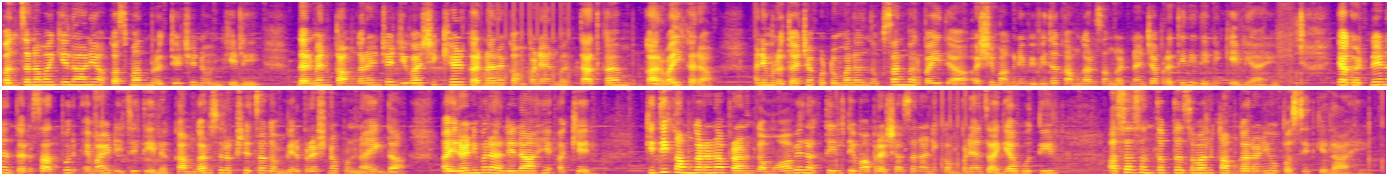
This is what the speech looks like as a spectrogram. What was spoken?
पंचनामा केला आणि अकस्मात मृत्यूची नोंद केली. दरम्यान कामगारांच्या जीवाशी खेळ करणाऱ्या कंपन्यांवर तात्काळ कारवाई करा आणि मृताच्या कुटुंबाला नुकसान भरपाई द्या अशी मागणी विविध कामगार संघटनांच्या प्रतिनिधींनी केली आहे. या घटनेनंतर सातपूर एम आय डी सीतील कामगार सुरक्षेचा गंभीर प्रश्न पुन्हा एकदा ऐरणीवर आलेला आहे अखेर. किती कामगारांना प्राण गमवावे लागतील तेव्हा प्रशासन आणि कंपन्या जाग्या होतील असा संतप्त सवाल कामगारांनी उपस्थित केला आहे.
